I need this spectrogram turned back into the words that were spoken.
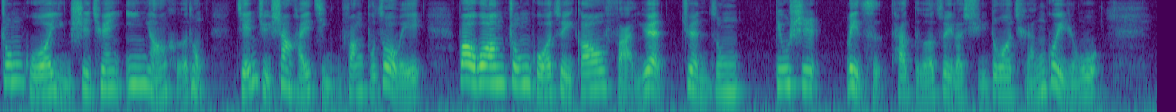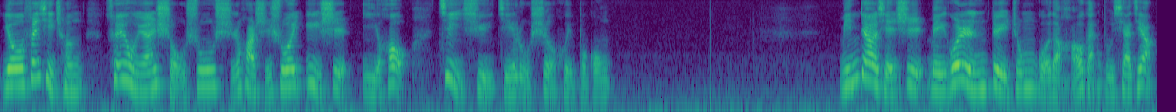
中国影视圈阴阳合同。检举上海警方不作为，曝光中国最高法院卷宗丢失。为此，他得罪了许多权贵人物。有分析称，崔永元手书实话实说，预示以后继续揭露社会不公。民调显示，美国人对中国的好感度下降。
